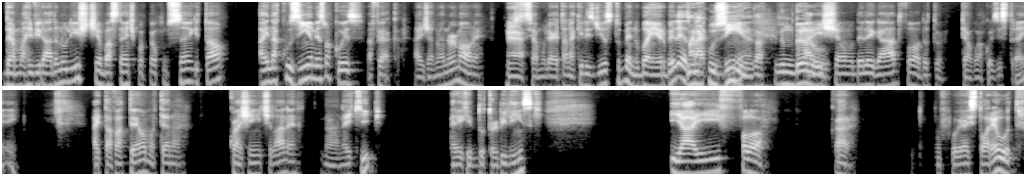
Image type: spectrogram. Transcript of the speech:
deu uma revirada no lixo, tinha bastante papel com sangue e tal. Aí na cozinha, a mesma coisa. Aí falei, ah, cara, aí já não é normal, né? É. Se a mulher tá naqueles dias, tudo bem. No banheiro, beleza. Mas na cozinha, tá andando. Aí chama o delegado, falou, ó, doutor, tem alguma coisa estranha aí. Aí tava a Thelma até na, com a gente lá, né, na, na equipe. Era a equipe do Dr. Bilinski. E aí falou, ó, cara, não foi, a história é outra.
